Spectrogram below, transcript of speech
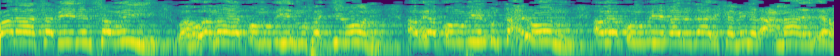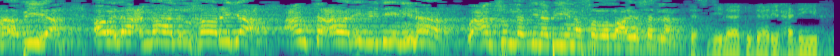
ولا سبيل سوي وهو ما يقوم به المفجرون أو يقوم به المنتحرون أو يقوم به غير ذلك من الأعمال الإرهابية أو الأعمال الخارجة عن تعاليم ديننا وعن سنة نبينا صلى الله عليه وسلم. تسجيلات دار الحديث.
